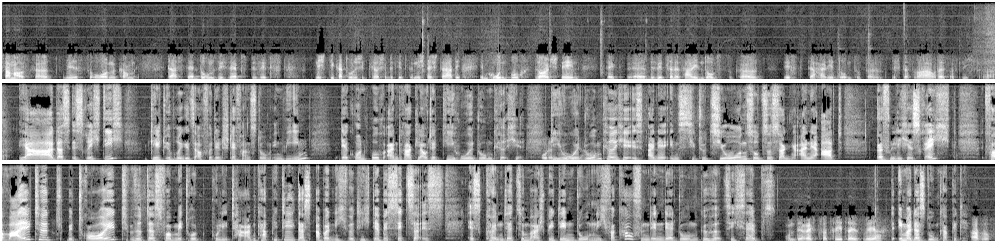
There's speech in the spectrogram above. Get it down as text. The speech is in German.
stamme aus Köln. Mir ist zu Ohren gekommen, dass der Dom sich selbst besitzt. Nicht die katholische Kirche besitzt, nicht der Staat. Im Grundbuch soll stehen, der äh, Besitzer des Heiligen Doms zu Köln ist der Heilige Dom zu Köln. Ist das wahr oder ist das nicht wahr? Ja, das ist richtig. Gilt übrigens auch für den Stephansdom in Wien. Der Grundbucheintrag lautet die Hohe Domkirche. Oder die Hohe ja. Domkirche ist eine Institution, sozusagen eine Art öffentliches Recht. Verwaltet, betreut wird das vom Metropolitankapitel, das aber nicht wirklich der Besitzer ist. Es könnte zum Beispiel den Dom nicht verkaufen, denn der Dom gehört sich selbst. Und der Rechtsvertreter ist wer? Immer das Domkapitel. Also.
